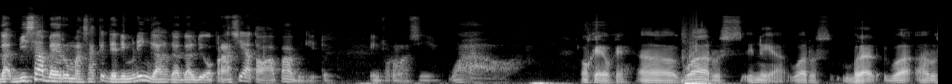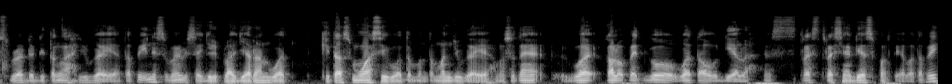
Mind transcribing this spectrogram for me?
nggak bisa bayar rumah sakit jadi meninggal, gagal dioperasi atau apa begitu informasinya. Wow. Oke oke, Eh, gua harus ini ya, gua harus berada, gua harus berada di tengah juga ya. Tapi ini sebenarnya bisa jadi pelajaran buat kita semua sih, buat teman-teman juga ya. Maksudnya, gua kalau pet go, gua tahu dia lah, stres-stresnya dia seperti apa. Tapi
